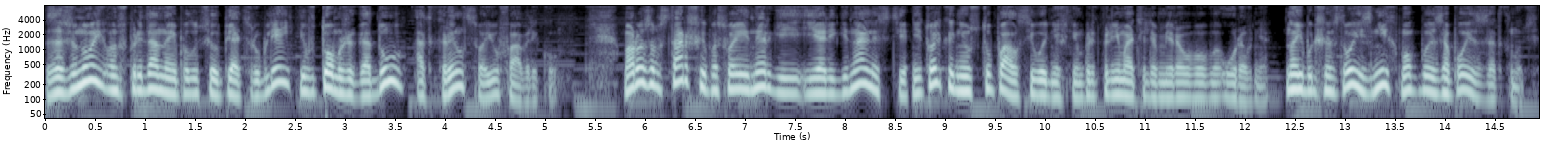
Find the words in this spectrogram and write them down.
За женой он в приданное получил 5 рублей и в том же году открыл свою фабрику. Морозов-старший по своей энергии и оригинальности не только не уступал сегодняшним предпринимателям мирового уровня, но и большинство из них мог бы за пояс заткнуть.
